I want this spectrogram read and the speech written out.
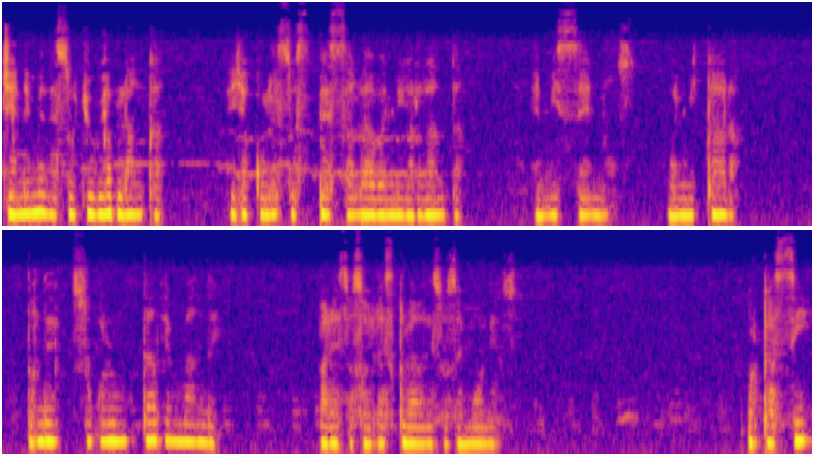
lléneme de su lluvia blanca eyacule su espesa lava en mi garganta, en mis senos o en mi cara, donde su voluntad demande. Para eso soy la esclava de sus demonios. Porque así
